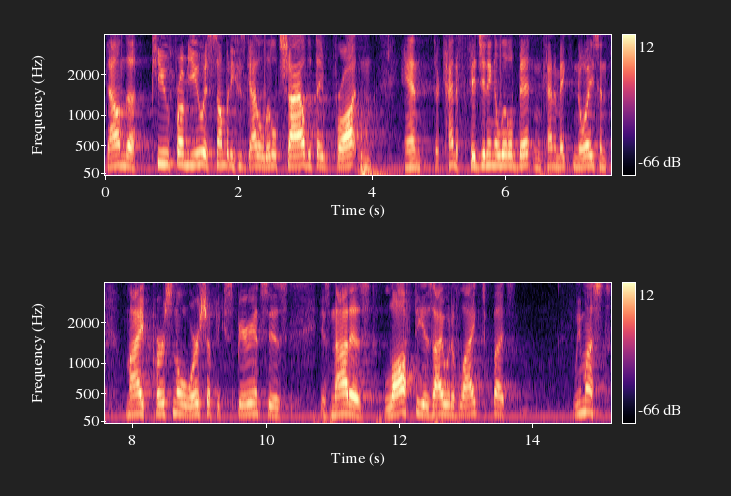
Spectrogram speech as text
down the pew from you is somebody who's got a little child that they've brought and, and they're kind of fidgeting a little bit and kind of making noise. And my personal worship experience is, is not as lofty as I would have liked, but we must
